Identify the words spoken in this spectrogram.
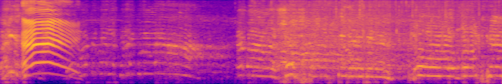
দাঁড়িয়েছে। এই এবং শেষ করারটি মেরে দিলেন। গোল,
